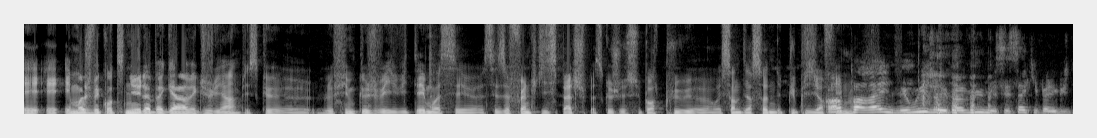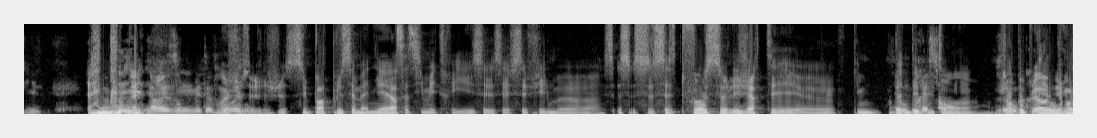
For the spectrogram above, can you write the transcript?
Et, et, et, moi, je vais continuer la bagarre avec Julien, puisque le film que je vais éviter, moi, c'est The French Dispatch, parce que je supporte plus Wes Anderson depuis plusieurs ah, films. pareil, mais oui, j'avais pas vu, mais c'est ça qu'il fallait que je dise. Oui, t'as raison, mais t'as trop Moi, raison. Je, je, supporte plus ses manières, sa symétrie, ces films, euh, cette fausse légèreté euh, qui me donne des boutons. J'en peux plus. Oh, moi,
